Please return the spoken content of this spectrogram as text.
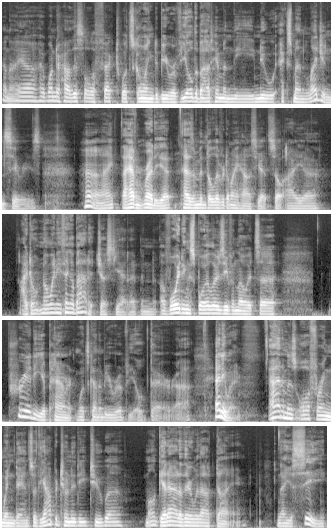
And I, uh, I wonder how this will affect what's going to be revealed about him in the new X Men Legends series. Huh, I, I haven't read it yet. hasn't been delivered to my house yet, so I uh, I don't know anything about it just yet. I've been avoiding spoilers, even though it's uh, pretty apparent what's going to be revealed there. Uh, anyway, Adam is offering Wind Dancer the opportunity to uh, well get out of there without dying. Now you see,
